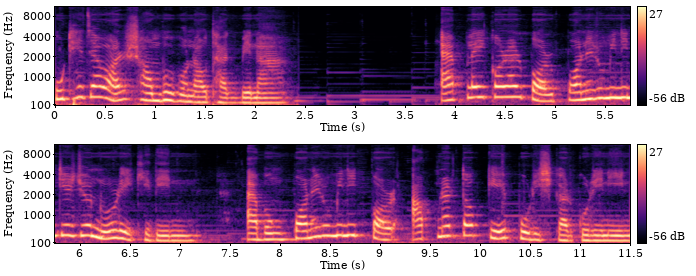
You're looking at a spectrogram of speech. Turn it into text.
উঠে যাওয়ার সম্ভাবনাও থাকবে না। অ্যাপ্লাই করার পর পনেরো মিনিটের জন্য রেখে দিন এবং পনেরো মিনিট পর আপনার ত্বককে পরিষ্কার করে নিন।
